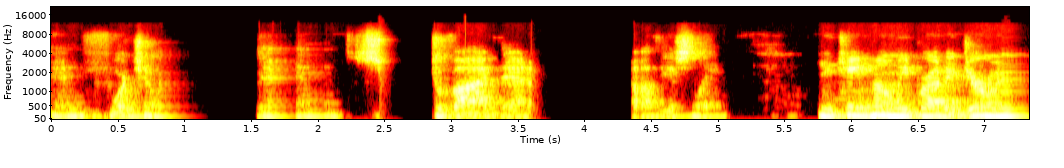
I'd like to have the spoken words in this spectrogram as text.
and fortunately and survived that, obviously. And he came home, he brought a German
